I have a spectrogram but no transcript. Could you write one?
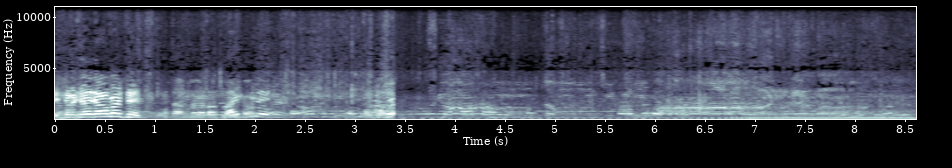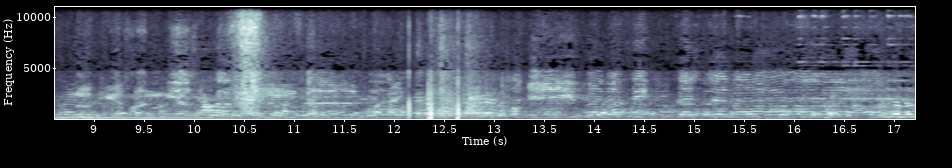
ఇక్కడికే కాబట్టి इकडे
